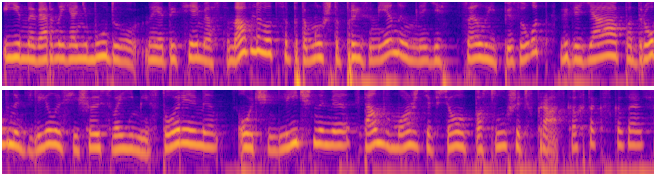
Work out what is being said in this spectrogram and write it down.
И, наверное, я не буду на этой теме останавливаться, потому что про измены у меня есть целый эпизод, где я подробно делилась еще и своими историями, очень личными. Там вы можете все послушать в красках, так сказать,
